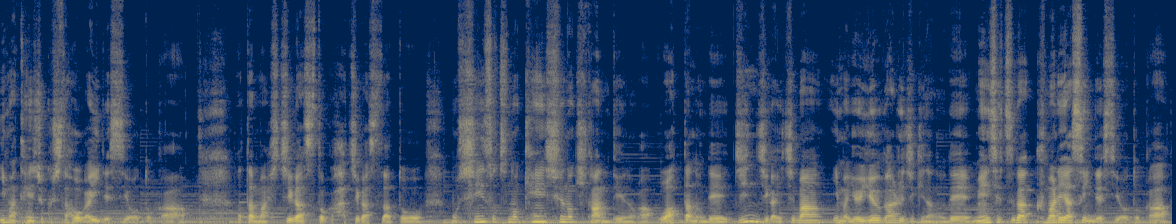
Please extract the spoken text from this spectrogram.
今転職した方がいいですよとかあとはまあ7月とか8月だともう新卒の研修の期間っていうのが終わったので人事が一番今余裕がある時期なので面接が組まれやすいんですよとか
